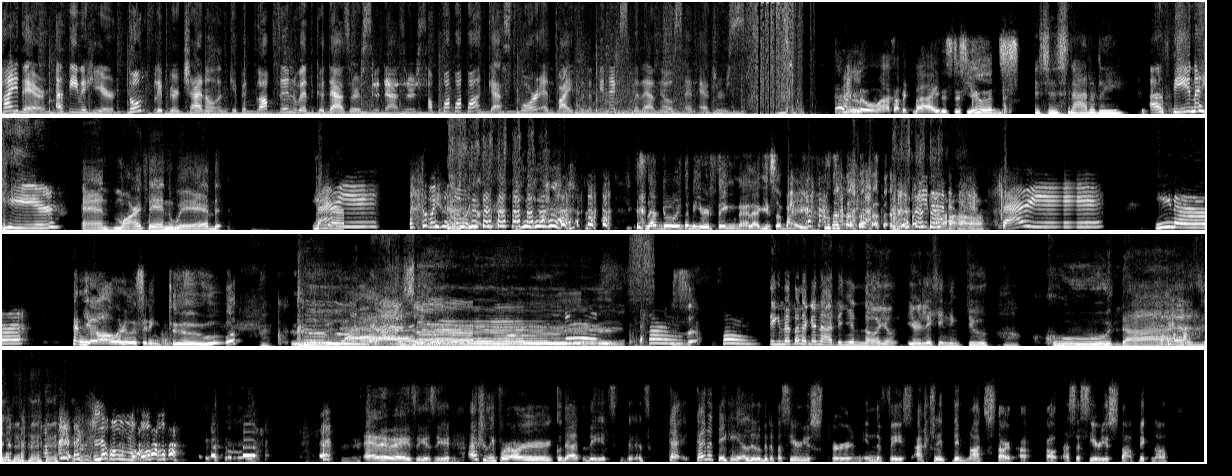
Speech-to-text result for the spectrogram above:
Hi there, Athena here. Don't flip your channel and keep it locked in with Kudazzers. Kudazzers, a po- po- podcast for and by Filipinx, millennials, and edgers. Hello mga kapitbahay, this is Yudes. This is Natalie. Athena here. And Martin with... Sorry! Sabay na naman. Is that going to be your thing na? Laging sabay. Ulit na. Sorry! Ina! And y'all are listening to... Kudazzers. Tingnan talaga natin yun, no? Yung you're listening to Kudas. Nag-slow mo. Anyway, sige, sige. Actually, for our Kuda today, it's it's ki- kind of taking a little bit of a serious turn in the face. Actually, it did not start out as a serious topic, no?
